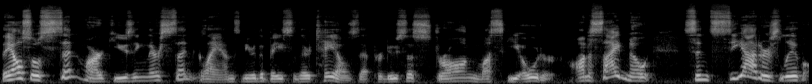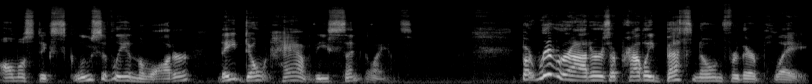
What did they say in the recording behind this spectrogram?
They also scent mark using their scent glands near the base of their tails that produce a strong, musky odor. On a side note, since sea otters live almost exclusively in the water, they don't have these scent glands. But river otters are probably best known for their play.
